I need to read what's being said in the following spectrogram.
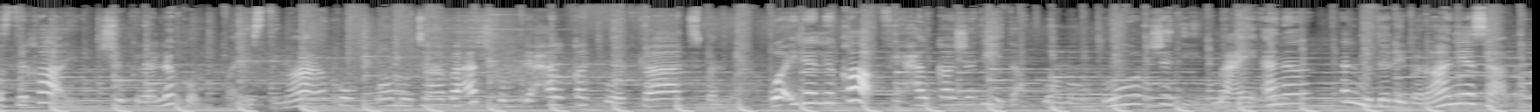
أصدقائي شكرا لكم. ولاستماعكم ومتابعتكم لحلقة بودكاست بلوى. وإلى اللقاء في حلقة جديدة وموضوع جديد. معي أنا المدربة رانيا سابق.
